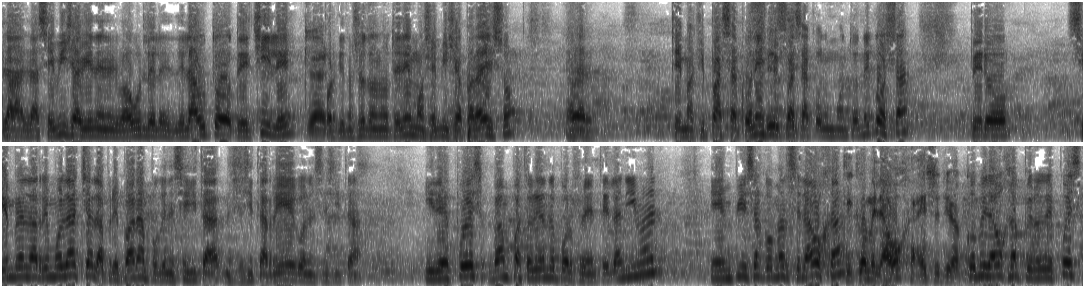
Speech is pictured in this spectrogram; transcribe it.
La, la semilla viene en el baúl del, del auto de Chile, Claro. porque nosotros no tenemos semilla para eso. A ver, tema que pasa con esto Sí, y sí. pasa con un montón de cosas, pero siembran la remolacha, la preparan porque necesita, necesita riego, necesita... Y después van pastoreando por frente. El animal empieza a comerse la hoja, ¿Qué come la hoja? Eso te iba a come la hoja, pero después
